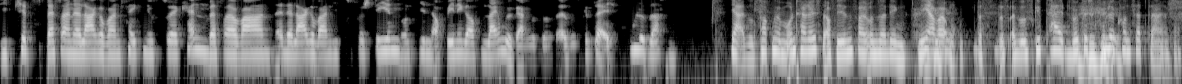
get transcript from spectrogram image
die Kids besser in der Lage waren, Fake News zu erkennen, besser waren, in der Lage waren, die zu verstehen und denen auch weniger auf den Leim gegangen sind. Also es gibt da echt coole Sachen. Ja, also zocken im Unterricht auf jeden Fall unser Ding. Nee, aber das, das, also es gibt halt wirklich coole Konzepte einfach.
